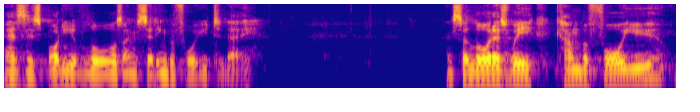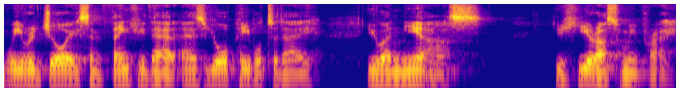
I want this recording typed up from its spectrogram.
as this body of laws I'm setting before you today? And so, Lord, as we come before you, we rejoice and thank you that as your people today, you are near us. You hear us when we pray.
